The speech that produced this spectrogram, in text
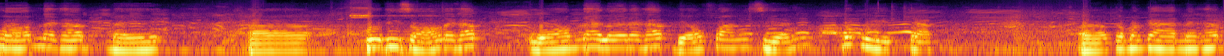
พร้อมนะครับในอ่า คู่ที่สองนะครับวอร์มได้เลยนะครับ เดี๋ยวฟังเสียงนกหวีดจากเอ่อกรรมการนะครับ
